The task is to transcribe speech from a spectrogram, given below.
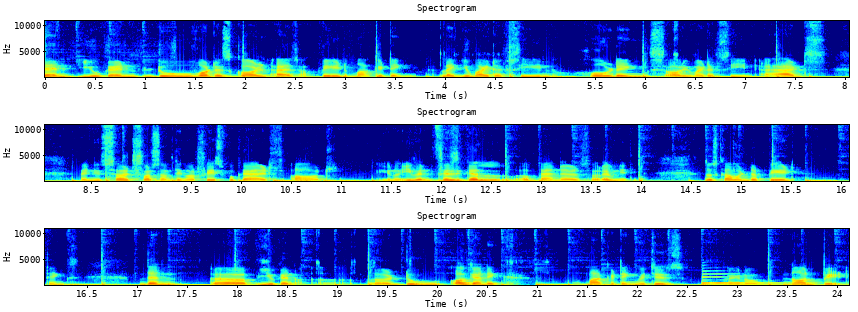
Then you can do what is called as a paid marketing. Like you might have seen hoardings or you might have seen ads when you search for something or facebook ads or you know even physical uh, banners or anything those come under paid things. Then uh, you can uh, uh do organic marketing which is you know non-paid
